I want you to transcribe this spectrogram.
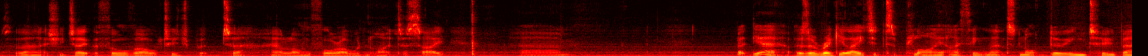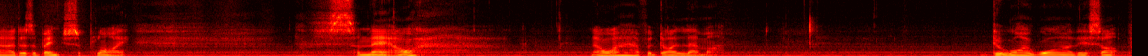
So that actually take the full voltage, but uh, how long for I wouldn't like to say. But yeah, as a regulated supply, I think that's not doing too bad as a bench supply. So now, now I have a dilemma. Do I wire this up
